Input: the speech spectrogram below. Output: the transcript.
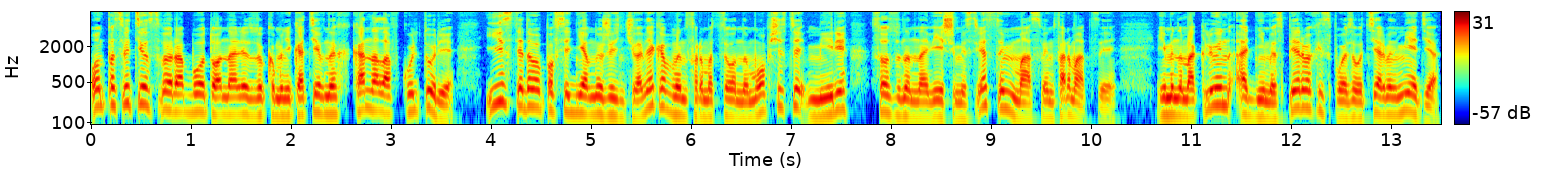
Он посвятил свою работу анализу коммуникативных каналов в культуре и исследовал повседневную жизнь человека в информационном обществе, мире, созданном новейшими средствами массовой информации. Именно Маклюин одним из первых использовал термин «медиа»,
